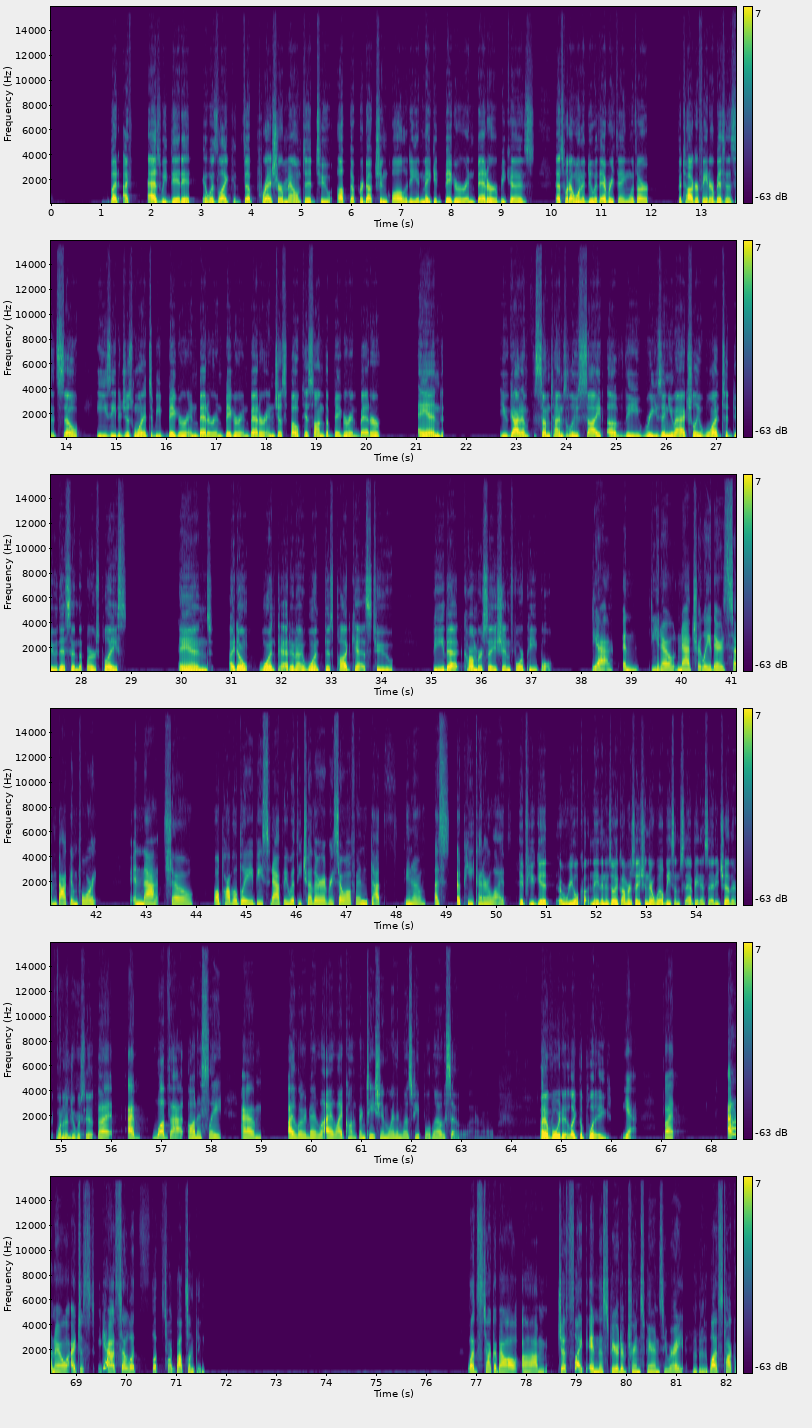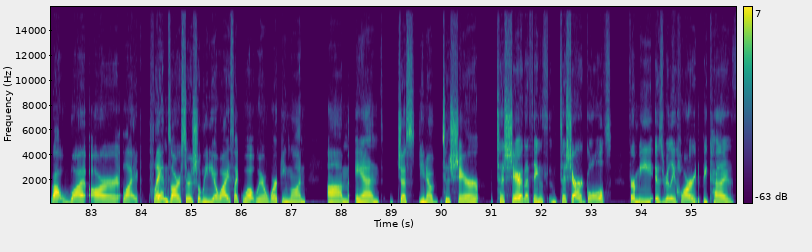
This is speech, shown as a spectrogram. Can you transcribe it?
but I, as we did it, it was like the pressure mounted to up the production quality and make it bigger and better because that's what I want to do with everything with our photography and our business. It's so easy to just want it to be bigger and better and bigger and better and just focus on the bigger and better. And you gotta sometimes lose sight of the reason you actually want to do this in the first place. And I don't want that. And I want this podcast to be that conversation for people. Yeah. And, you know, naturally there's some back and forth in that. So we'll probably be snappy with each other every so often. That's, you know, a, a peek at our lives. If you get a real Nathan and Zoey conversation, there will be some snappiness at each other, 100%. Sure. But I love that, honestly. Um, I learned I, I like confrontation more than most people, though. So I don't know. I avoid it like the plague. Yeah, but I don't know. I just yeah. So let's let's talk about something. Let's talk about um just like in the spirit of transparency, right? Mm-hmm. Let's talk about what our like plans are social media wise, like what we're working on um, and just you know to share to share the things to share our goals for me is really hard because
